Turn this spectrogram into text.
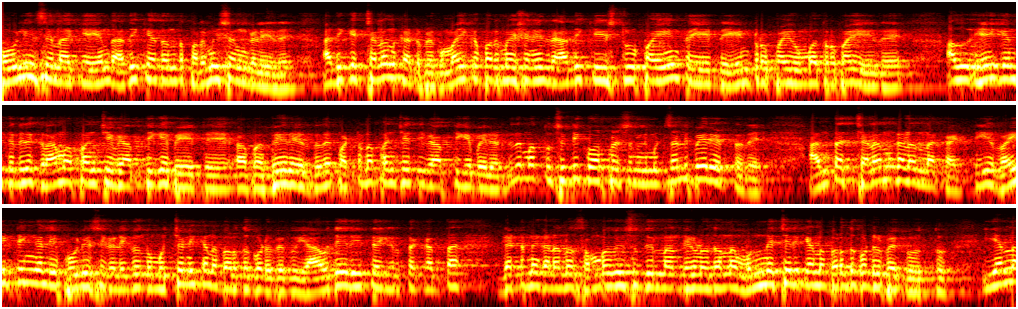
ಪೊಲೀಸ್ ಇಲಾಖೆಯಿಂದ ಅದಕ್ಕೆ ಆದಂಥ ಪರ್ಮಿಷನ್ಗಳಿದೆ ಅದಕ್ಕೆ ಚಲನ್ ಕಟ್ಟಬೇಕು. ಮೈಕ ಪರ್ಮಿಷನ್ ಇದ್ದರೆ ಅದಕ್ಕೆ ಇಷ್ಟು ರೂಪಾಯಿ ಅಂತ ಇದೆ. ಎಂಟು ರೂಪಾಯಿ, ಒಂಬತ್ತು ರೂಪಾಯಿ ಇದೆ. ಅದು ಹೇಗೆ ಅಂತ ಹೇಳಿದರೆ ಗ್ರಾಮ ಪಂಚಾಯತ್ ವ್ಯಾಪ್ತಿಗೆ ಬೇರೆ ಬೇರೆ ಇರ್ತದೆ. ಪಟ್ಟಣ ಪಂಚಾಯತಿ ವ್ಯಾಪ್ತಿಗೆ ಬೇರೆ ಇರ್ತದೆ. ಮತ್ತು ಸಿಟಿ ಕಾರ್ಪೊರೇಷನ್ ಲಿಮಿಟ್ಸಲ್ಲಿ ಬೇರೆ ಇರ್ತದೆ. ಅಂಥ ಚಲನ್ಗಳನ್ನು ಕಟ್ಟಿ ರೈಟಿಂಗಲ್ಲಿ ಪೊಲೀಸ್ಗಳಿಗೊಂದು ಮುಚ್ಚಣಿಕೆಯನ್ನು ಬರೆದು ಕೊಡಬೇಕು. ಯಾವುದೇ ರೀತಿಯಾಗಿರ್ತಕ್ಕಂಥ ಘಟನೆಗಳನ್ನು ಸಂಭವಿಸುವುದಿಲ್ಲ ಅಂತ ಹೇಳೋದನ್ನು ಮುನ್ನೆಚ್ಚರಿಕೆಯನ್ನು ಬರೆದು ಕೊಟ್ಟಿರಬೇಕು ಹೊತ್ತು ಈ ಎಲ್ಲ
